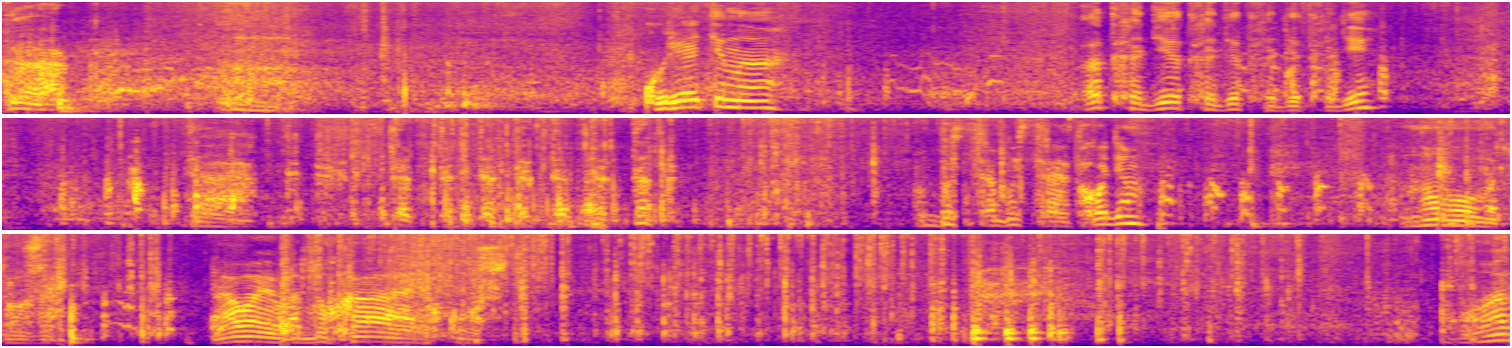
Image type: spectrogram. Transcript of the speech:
Так. Курятина. Отходи, отходи, отходи, отходи. Так. Так, так, так, так, так, так, так. Быстро, быстро отходим. Ну вот уже. Давай, отдыхай, кушать. О.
